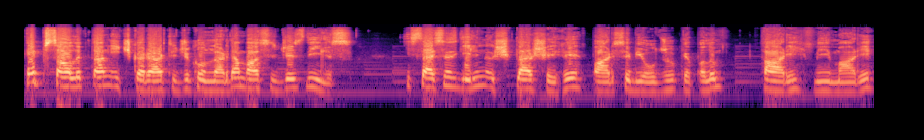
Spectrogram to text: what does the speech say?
Hep sağlıktan iç karartıcı konulardan bahsedeceğiz değiliz. İsterseniz gelin ışıklar şehri Paris'e bir yolculuk yapalım. Tarih, mimari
